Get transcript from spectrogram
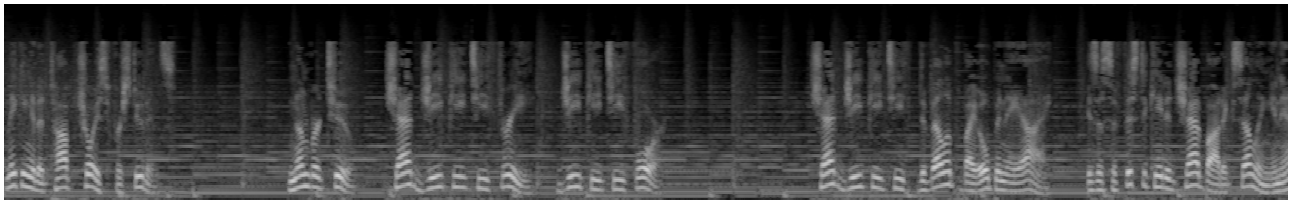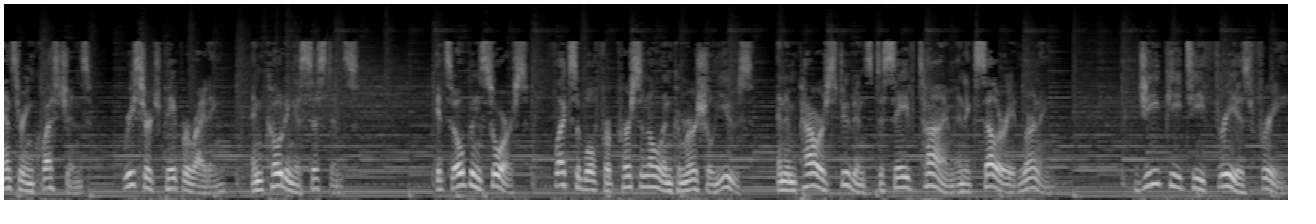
making it a top choice for students. Number 2. ChatGPT-3, GPT-4. ChatGPT, developed by OpenAI, is a sophisticated chatbot excelling in answering questions, research paper writing, and coding assistance. It's open source, flexible for personal and commercial use, and empowers students to save time and accelerate learning. GPT-3 is free,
